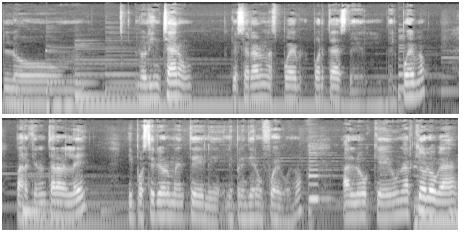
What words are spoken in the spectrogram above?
lo, lo lincharon, que cerraron las puertas del, pueblo para que no entrara la ley y posteriormente le, prendieron fuego, ¿no? A lo que una arqueóloga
